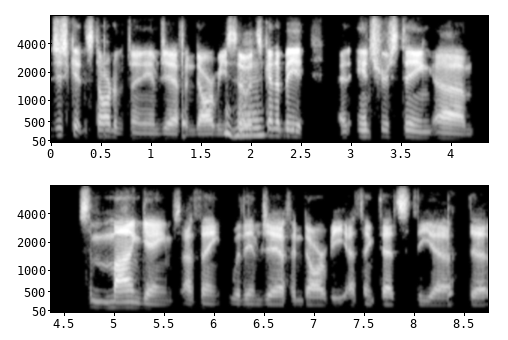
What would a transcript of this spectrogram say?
just getting started between MJF and Darby. So Mhm. it's going to be an interesting um, some mind games. I think with MJF and Darby. I think that's the uh, the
